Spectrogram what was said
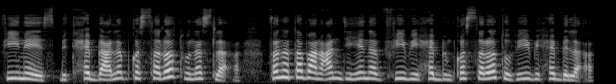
في ناس بتحب عليها مكسرات وناس لأ. فأنا طبعا عندي هنا في بيحب مكسرات وفي بيحب لأ.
